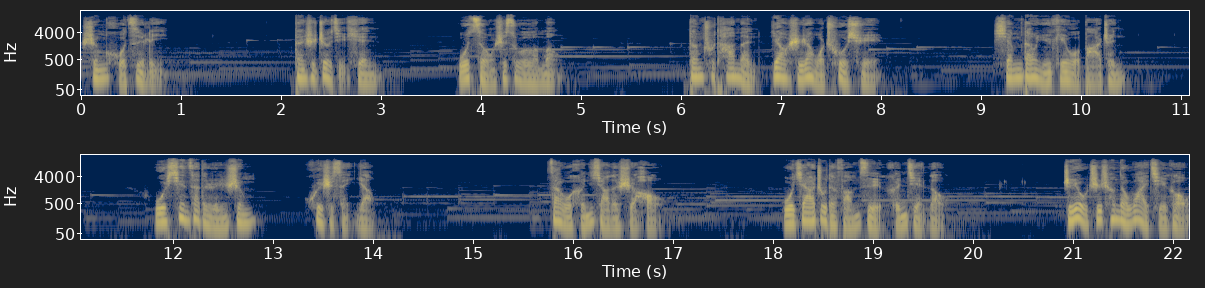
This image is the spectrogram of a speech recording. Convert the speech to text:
生活自理。但是这几天，我总是做噩梦。当初他们要是让我辍学，相当于给我拔针。我现在的人生会是怎样？在我很小的时候，我家住的房子很简陋，只有支撑的外结构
